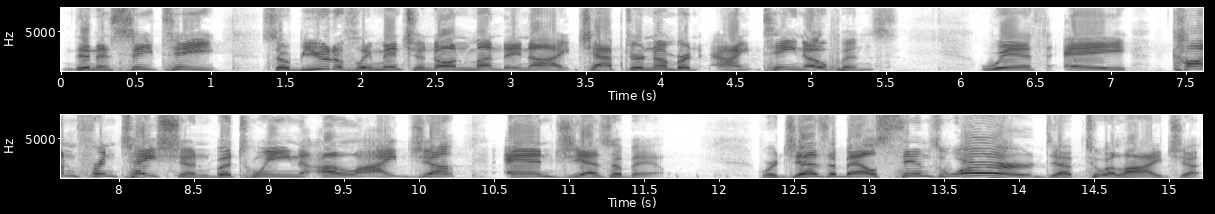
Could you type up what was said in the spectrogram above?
Then, as CT so beautifully mentioned on Monday night, chapter number 19 opens with a confrontation between Elijah and Jezebel where Jezebel sends word uh, to Elijah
